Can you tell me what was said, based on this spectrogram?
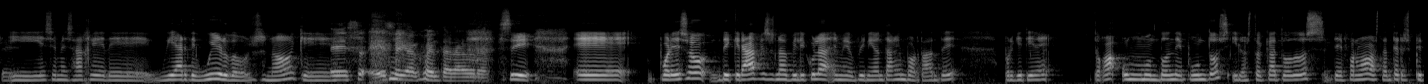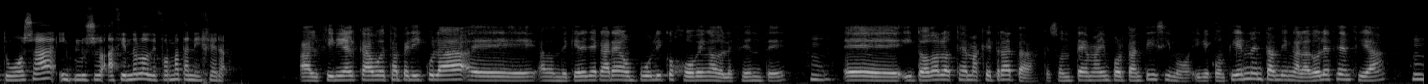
Sí. y ese mensaje de we are the weirdos, ¿no? Que... Eso, eso iba a comentar ahora. Sí, eh, por eso The Craft es una película, en mi opinión, tan importante, porque tiene, toca un montón de puntos y los toca a todos de forma bastante respetuosa, incluso haciéndolo de forma tan ligera. Al fin y al cabo, esta película eh, a donde quiere llegar es a un público joven, adolescente, Hmm, eh, y todos los temas que trata, que son temas importantísimos y que conciernen también a la adolescencia, hmm,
